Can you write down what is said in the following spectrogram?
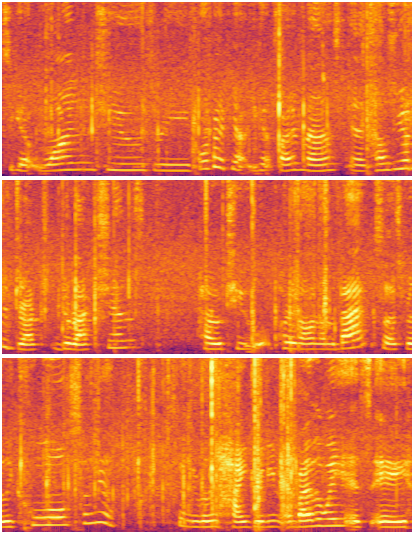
So you get one, two, three, four, five. Yeah, you get five masks. And it tells you how to direct directions how to put it on on the back. So that's really cool. So yeah, it's going to be really hydrating. And by the way, it's a...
